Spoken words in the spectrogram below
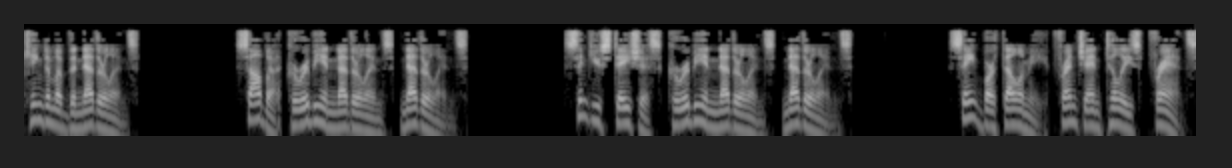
Kingdom of the Netherlands Saba Caribbean Netherlands Netherlands Saint Eustatius Caribbean Netherlands Netherlands Saint Barthélemy French Antilles, France.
